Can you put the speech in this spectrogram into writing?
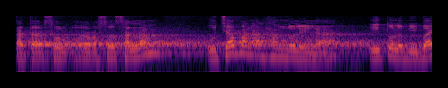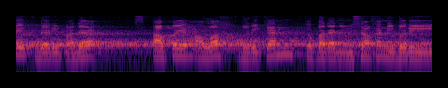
Kata Rasulullah SAW, ucapan alhamdulillah itu lebih baik daripada apa yang Allah berikan kepadanya. Misalkan diberi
